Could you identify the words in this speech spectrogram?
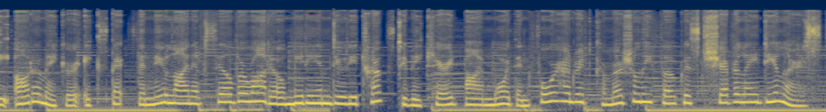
The automaker expects the new line of Silverado medium-duty trucks to be carried by more than 400 commercially focused Chevrolet dealers.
